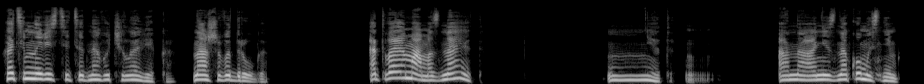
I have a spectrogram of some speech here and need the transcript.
хотим навестить одного человека, нашего друга. А твоя мама знает? Нет. Она не знакома с ним,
